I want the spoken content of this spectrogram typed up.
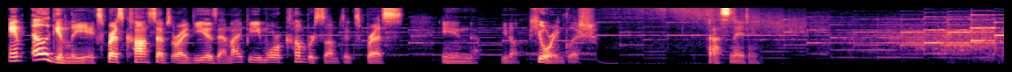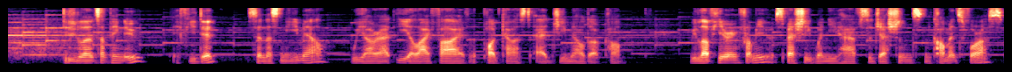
and elegantly express concepts or ideas that might be more cumbersome to express in, you know, pure English. Fascinating. Did you learn something new? If you did, send us an email. We are at eli5, the podcast at gmail.com. We love hearing from you, especially when you have suggestions and comments for us.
